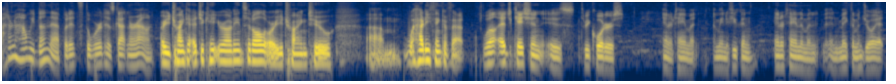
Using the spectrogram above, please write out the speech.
I don't know how we've done that, but it's the word has gotten around. Are you trying to educate your audience at all, or are you trying to? Um, wh- how do you think of that? Well, education is three quarters entertainment. I mean, if you can entertain them and, and make them enjoy it,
